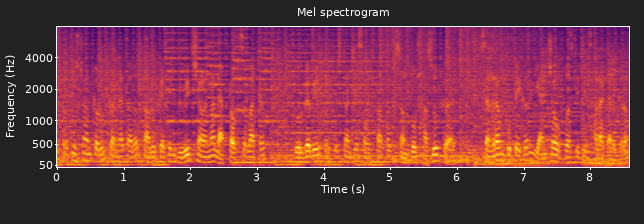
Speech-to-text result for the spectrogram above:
प्रतिष्ठानकडून करण्यात आलं तालुक्यातील विविध शाळांना लॅपटॉपचं वाटप. दुर्गवीर प्रतिष्ठानचे संस्थापक संतोष हासूरकर संग्राम कुपेकर यांच्या उपस्थितीत झाला कार्यक्रम.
